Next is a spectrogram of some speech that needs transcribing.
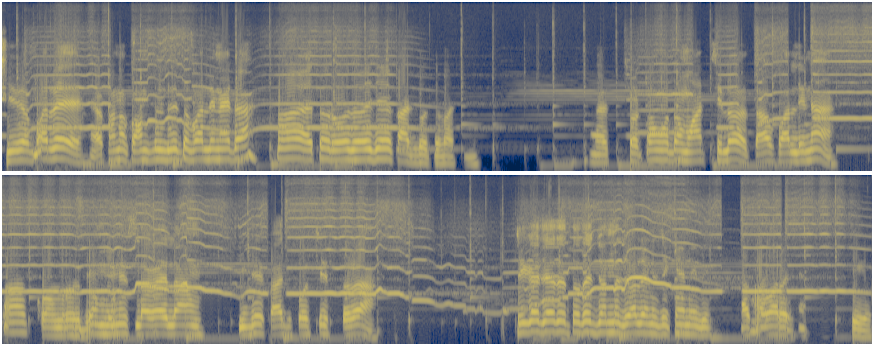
কি ব্যাপার এখনও কমপ্লিট দিতে পারলি না এটা? হ্যাঁ এত রোদ হয়েছে কাজ করতে পারছি আর ছোট মতো মাঠ ছিল তাও পারলি না? আহ, কম রোদ মুনিশ লাগাইলাম কি যে কাজ করছিস তোরা? ঠিক আছে এতে তোদের জন্য জল এনেছি খেয়ে নিবি। আর খাবার আছে। ঠিক আছে।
